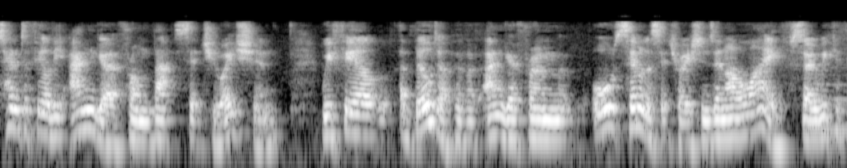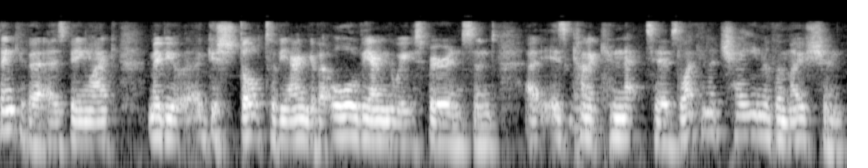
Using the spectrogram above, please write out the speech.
tend to feel the anger from that situation. We feel a build-up of, of anger from all similar situations in our life. So we could mm. think of it as being like maybe a gestalt of the anger, but all the anger we experience and uh, is kind of mm. connected, like in a chain of emotion.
